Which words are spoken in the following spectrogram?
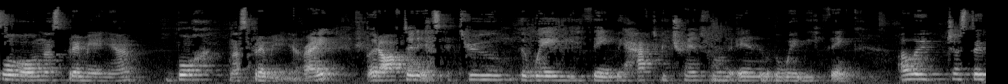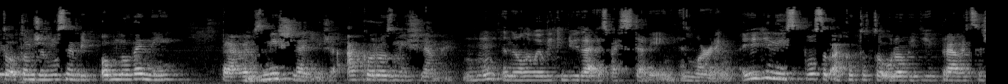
slovo nás premieňa, Boh nás premieňa. right? But often it's through the way we think. We have to be transformed in the way we think. Ale často je to o tom, že musíme byť obnovení práve v zmýšľaní, že ako rozmýšľame. hmm And the only way we can do that is by studying and learning. A jediný spôsob, ako toto urobiť, je práve cez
